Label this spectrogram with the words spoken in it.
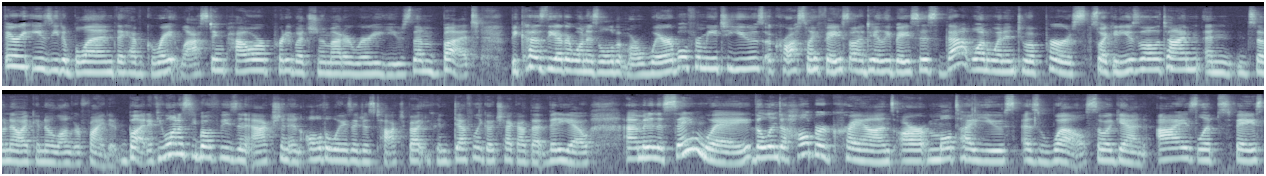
Very easy to blend. They have great lasting power pretty much no matter where you use them, but because the other one is a little bit more wearable for me to use across my face on a daily basis, that one went into a purse so I could use it all the time, and so now I can no longer find it. But if you want to see both of these in action in all the ways I just talked about, you can definitely definitely go check out that video. Um, and in the same way, the Linda Hallberg crayons are multi-use as well. So again, eyes, lips, face.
